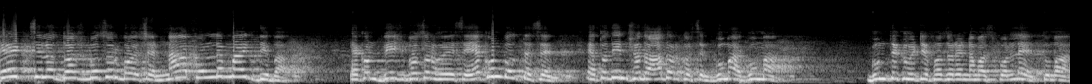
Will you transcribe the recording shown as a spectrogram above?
ডেট ছিল দশ বছর বয়সে, না পড়লে মাইট দিবা। এখন বিশ বছর হয়েছে, এখন বলতেছেন, এতদিন শুধু আদর করছেন, ঘুমা ঘুমা। ঘুম থেকে উঠে ফজরের নামাজ পড়লে তোমার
